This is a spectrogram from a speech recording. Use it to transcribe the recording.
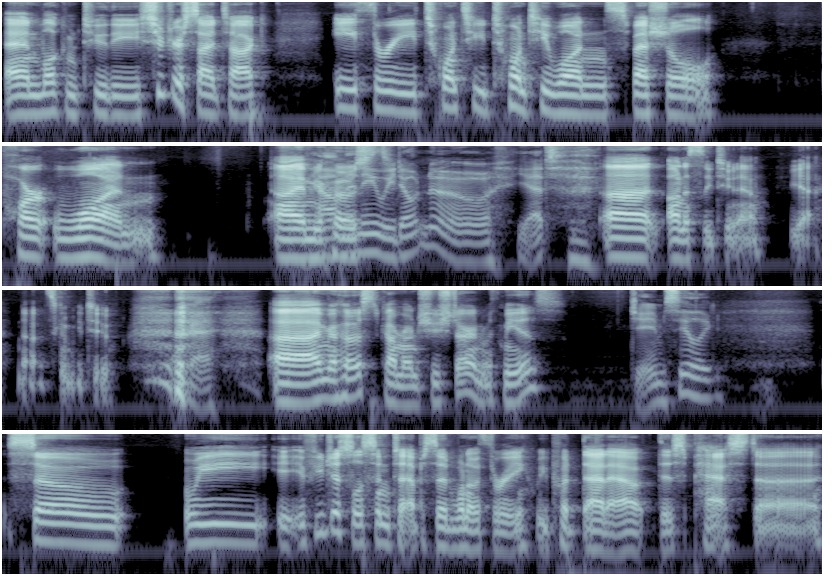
and welcome to the Sutro Sidetalk E E3 2021 special part one. I'm your How host. many we don't know yet. uh, honestly, two now. Yeah, no, it's gonna be two. okay. Uh, I'm your host, Kamron Schuster, and with me is. James Seelig. So we, if you just listened to episode 103, we put that out this past uh,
